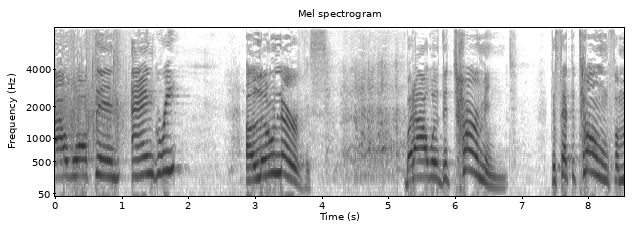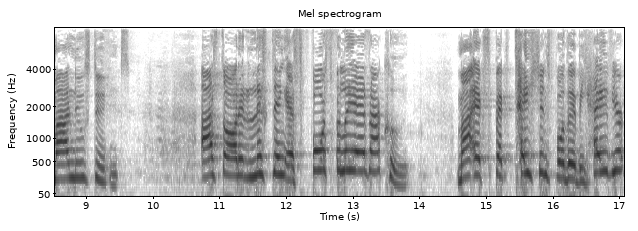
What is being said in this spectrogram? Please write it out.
I walked in angry, a little nervous, but I was determined to set the tone for my new students. I started listing as forcefully as I could my expectations for their behavior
